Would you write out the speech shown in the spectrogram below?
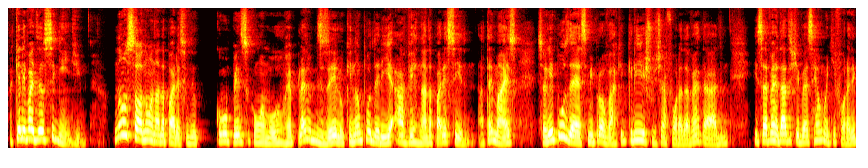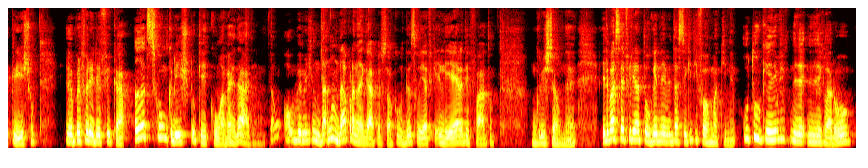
Aqui ele vai dizer o seguinte: não só não há nada parecido, como penso com um amor repleto de zelo que não poderia haver nada parecido. Até mais, se alguém pudesse me provar que Cristo está fora da verdade, e se a verdade estivesse realmente fora de Cristo, eu preferiria ficar antes com Cristo do que com a verdade. Então, obviamente, não dá, não dá para negar, pessoal, que o Dostoiévski ele era de fato um cristão, né? Ele vai se referir a Turgenev da seguinte forma aqui, né? O Turgenev declarou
